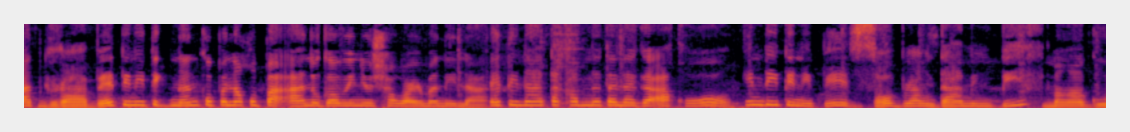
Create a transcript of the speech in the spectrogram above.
At grabe, tinitignan ko pa lang kung paano gawin yung shawarma nila. Eh tinatakam na talaga ako. Hindi tinipid. Sobrang daming beef, mga gulay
